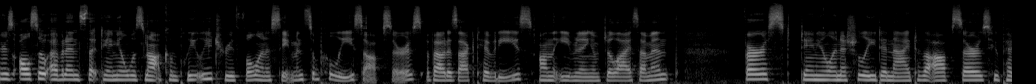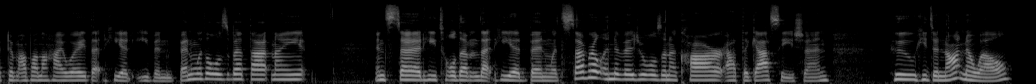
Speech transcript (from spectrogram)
There's also evidence that Daniel was not completely truthful in his statements to police officers about his activities on the evening of July 7th. First, Daniel initially denied to the officers who picked him up on the highway that he had even been with Elizabeth that night. Instead, he told them that he had been with several individuals in a car at the gas station who he did not know well,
